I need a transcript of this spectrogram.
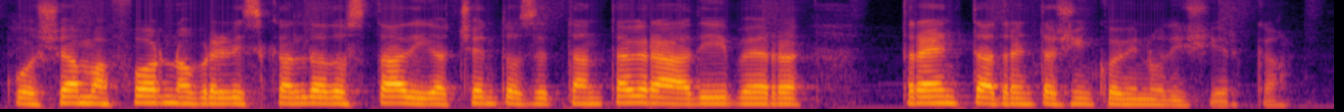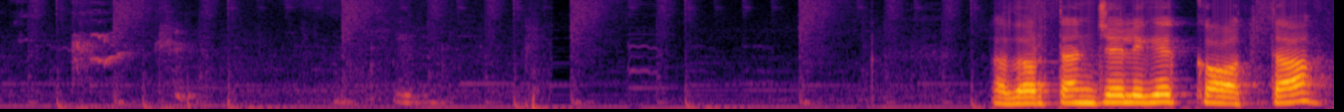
cuociamo a forno preriscaldato statico a 170 gradi per 30-35 minuti circa. La torta angelica è cotta,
